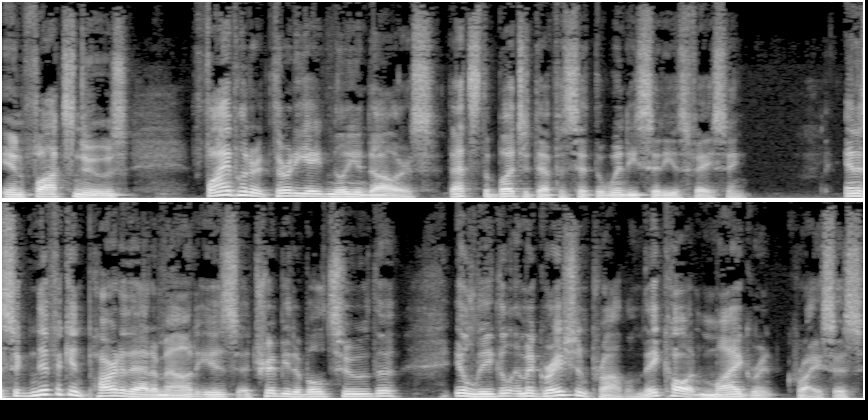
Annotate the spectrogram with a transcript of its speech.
in Fox News $538 million. That's the budget deficit the Windy City is facing. And a significant part of that amount is attributable to the illegal immigration problem. They call it migrant crisis,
